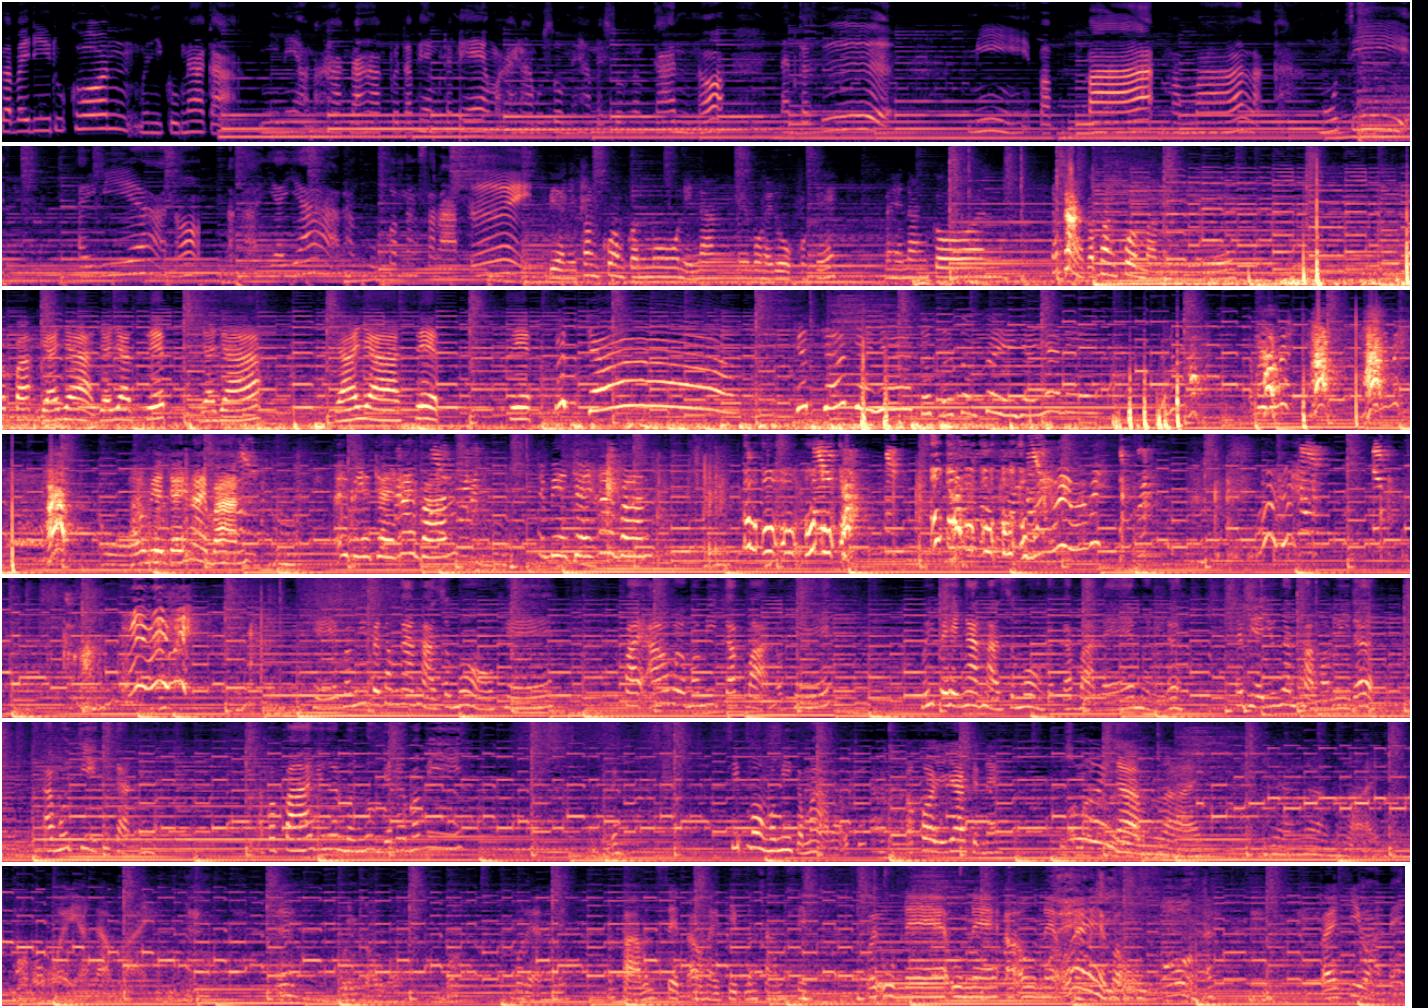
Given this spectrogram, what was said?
สบายดีทุกคนมื้อนี้กุ้งหน้ากะมีแนวนะฮักนะฮักเพิ่นตะแพงเพิ่นตะแพงมาให้ทานผู้ชมนะครับได้ชมนํกันเนาะนั่นก็คือมีป๊าป๊ามาม่าแล้วก็หมูจี้ไอเวียเนาะแล้วก็ยาย่าทั้งคู่พร้อมทั้งสลัดเลยเบียร์นี่ฟังความก่อนโมนี่นางไม่บอกให้ลูกโอเคไม่ให้นางก่อนแล้วข้างก็ฟังความมามี ป้าป้ายายายายาเซฟยายายายาเซฟเซฟกุดจ้ากุดจ้ายายาตัวเปิดสงสัยยายานี่โอ้เบียร์ใจให้บานไอเบียร์ใจให้บานไอเบียร์ใจให้บานโอ้โอ้โอ้โอ้โอ้โอ้โอ้โอ้โอ้โอ้โอ้ไม่ไม่ไม่ไม่โอำงานหาสมองโอเคไฟเอาเออมามีกลับบ้านโอเคมามีไปเฮ็ดงานหาสมองกับกลับบ้านแล้วมื้อนี้เด้อให้เบียร์อยู่เงินถามมามีเด้ออามูจีคือกันเอาป้าป้าอยู่เงินเบิ่งลูกอย่าเด้อมามีเด้อสิบโมงมามีกับมาแล้วโอเคเอาข้อยากๆขึ้นแน่โอ้ยงามหลายามันเสร็จเอาให้ทิปมันสามสิบไว้อุ้มแน่ อุ้มแน่ เอาอุ้มแน่ โอ้ยบ่อุ้มอะไปจี้หวานแม่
